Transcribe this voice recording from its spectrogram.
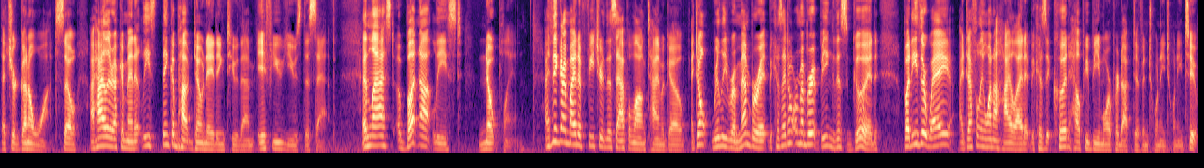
that you're gonna want. So I highly recommend at least think about donating to them if you use this app. And last but not least, Noteplan. I think I might have featured this app a long time ago. I don't really remember it because I don't remember it being this good, but either way, I definitely want to highlight it because it could help you be more productive in 2022.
